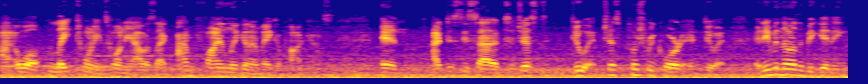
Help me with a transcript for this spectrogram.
I, well, late 2020, I was like, I'm finally going to make a podcast, and I just decided to just do it. Just push record and do it. And even though in the beginning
